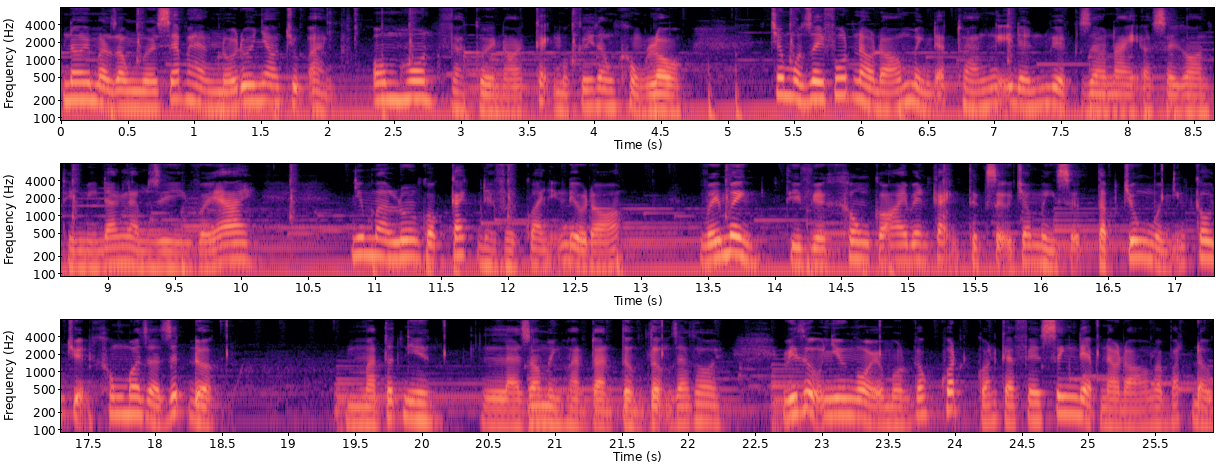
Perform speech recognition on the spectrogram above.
nơi mà dòng người xếp hàng nối đuôi nhau chụp ảnh, ôm hôn và cười nói cạnh một cây thông khổng lồ. Trong một giây phút nào đó mình đã thoáng nghĩ đến việc giờ này ở Sài Gòn thì mình đang làm gì với ai. Nhưng mà luôn có cách để vượt qua những điều đó. Với mình thì việc không có ai bên cạnh thực sự cho mình sự tập trung vào những câu chuyện không bao giờ dứt được. Mà tất nhiên là do mình hoàn toàn tưởng tượng ra thôi. Ví dụ như ngồi ở một góc khuất quán cà phê xinh đẹp nào đó và bắt đầu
